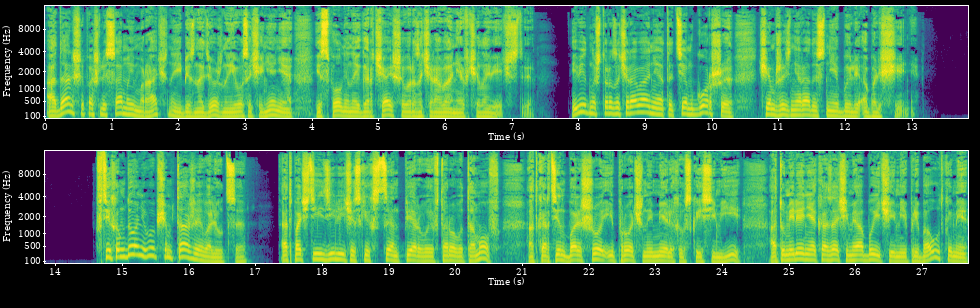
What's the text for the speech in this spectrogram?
а дальше пошли самые мрачные и безнадежные его сочинения, исполненные горчайшего разочарования в человечестве. И видно, что разочарование это тем горше, чем жизнерадостнее были обольщения. В «Тихом доне», в общем, та же эволюция — от почти идиллических сцен первого и второго томов, от картин большой и прочной мелеховской семьи, от умиления казачьими обычаями и прибаутками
